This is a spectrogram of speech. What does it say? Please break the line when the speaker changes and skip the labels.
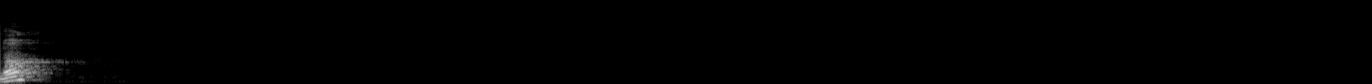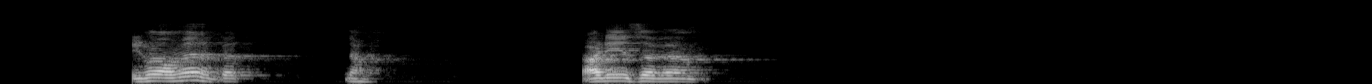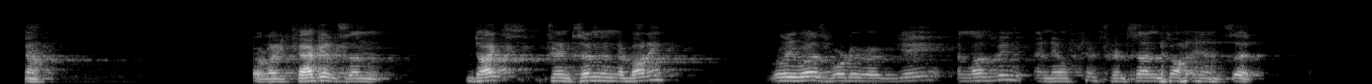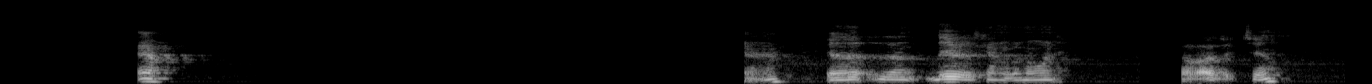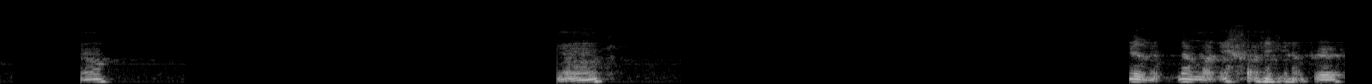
No? You know what I mean? But no. Ideas of um, no. Like faggots and dykes transcending the body really was where they were gay and lesbian and they were transcend the body and it. Yeah. Yeah. Yeah, then David is kind of annoying. I like too. You know? Mm-hmm. Yeah, that be funny to improve.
